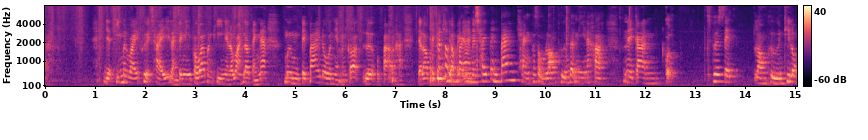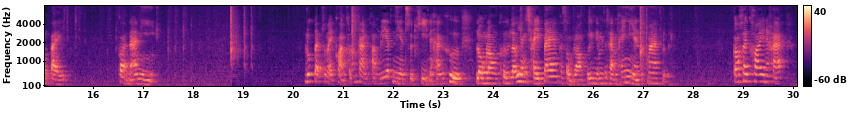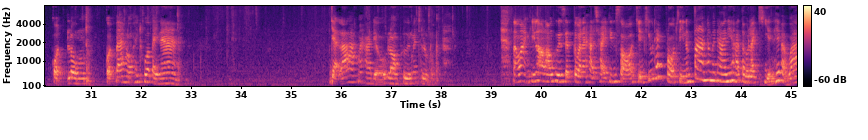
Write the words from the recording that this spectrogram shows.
อย่าทิ้งมันไว้เผื่อใช้หลังจากนี้เพราะว่าบางทีเนี่ยระหว่างที่เราแต่งหน้ามือมันไปป้ายโดนเนี่ยมันก็เลอะเปล่าๆนะคะเดี๋ยวเราไปดูที่เดียวไปได้มันใช้เป็นแป้งแข็งผสมรองพื้นแบบนี้นะคะ ในการกดเพื่อเซตรองพื้นที่ลงไปก่อนหน้านี้ ลุกแบบสมัยก่อนเขาต้องการความเรียบเนียนสุดขีดนะคะ ก็คือลงรองพื้นแล้วยังใช้แป้งผสมรองพื้นนี่มันจะทำให้เนียนมากๆเลย ก็ค่อยๆนะคะ กดลงกดแป้งลงให้ทั่วใบหน้า อย่าลากนะคะ เดี๋ยวรองพื้นมันจะหลุดออกมาระหว่างที่เราลองพื้นเสร็จตัวนะคะ ใช้ดินสอเขียนคิ้วแท่งโปรดสีน้ำตาลธรรมดานี่ค่ะแต่เวลาเขียนให้แบบว่า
